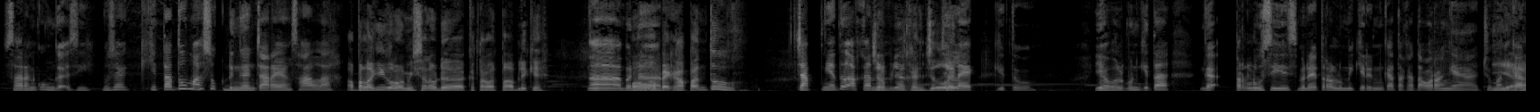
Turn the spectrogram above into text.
saranku enggak sih. Maksudnya kita tuh masuk dengan cara yang salah. Apalagi kalau misalnya udah ketahuan publik ya nah Mau benar sampai kapan tuh capnya tuh akan Capnya akan jelek, jelek gitu ya walaupun kita nggak perlu sih sebenarnya terlalu mikirin kata-kata orang ya cuman Iya. kan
